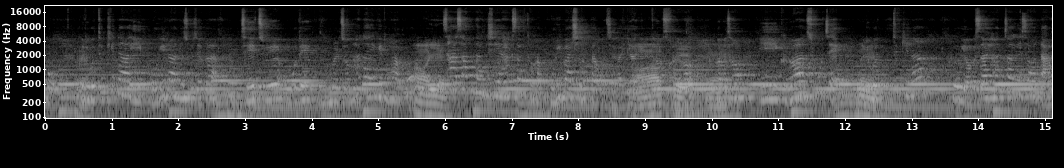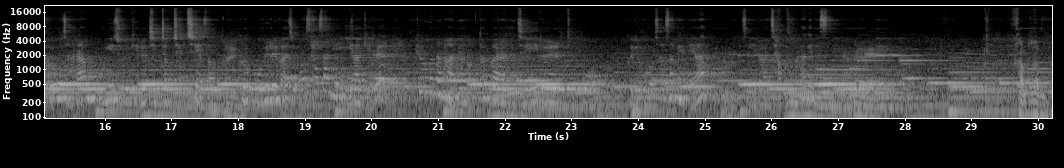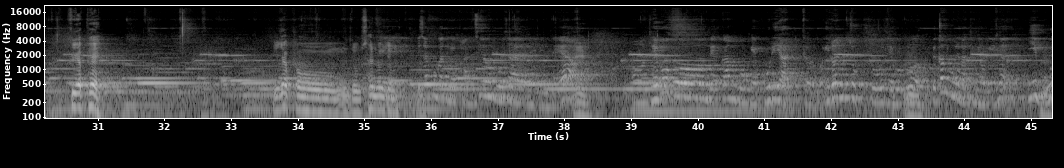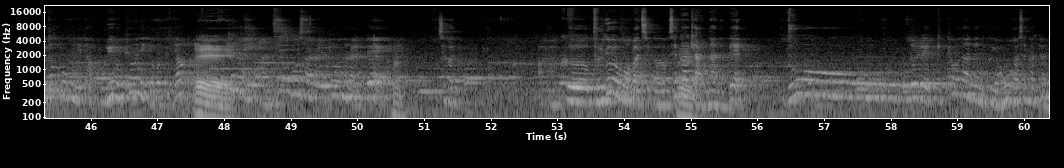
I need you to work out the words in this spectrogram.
그리고 특히나 이 보리라는 소재가 제주의 5대 곡물 중 하나이기도 하고 아 예. 사삼 당시의 학살터가 보리밭이었다고 제가 이야기를 아, 들었어요. 그래요? 음. 그러면서 이 그러한 소재 그리고 특히나 그 역사 현장에서 나고 자란 보리 줄기를 직접 채취해서 네. 그 보리를 가지고 사삼의 이야기를 표현을 하면 그 옆에 이 작품 좀 설명 좀. 네, 이 작품 같은 경우 관세음 보살인데요. 네. 어, 대부분 맥강공예, 보리 아트 뭐 이런 쪽도 대부분 음. 맥강공예 같은 경우에는 이 모든 부분이 다 보리로 표현이 되거든요. 예. 특히나 이 관세음 보살을 표현을 할때 음. 제가 아, 그 불교 용어가 지금 생각이 음. 안 나는데 눈을 이렇게 표현하는 그 용어가 생각이 안.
